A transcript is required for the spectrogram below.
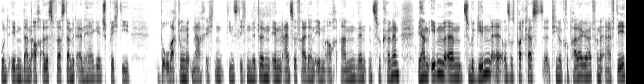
und eben dann auch alles, was damit einhergeht, sprich die Beobachtung mit nachrichtendienstlichen Mitteln im Einzelfall dann eben auch anwenden zu können. Wir haben eben ähm, zu Beginn äh, unseres Podcasts äh, Tino Kropala gehört von der AfD.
